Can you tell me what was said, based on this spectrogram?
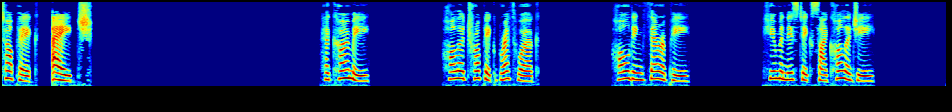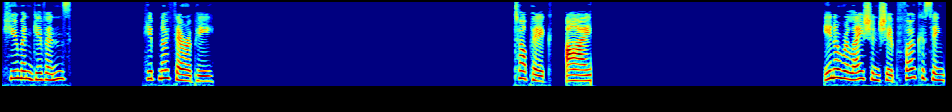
Topic H. Hakomi. Holotropic breathwork. Holding therapy. Humanistic psychology Human givens Hypnotherapy. Topic I. Inner relationship focusing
